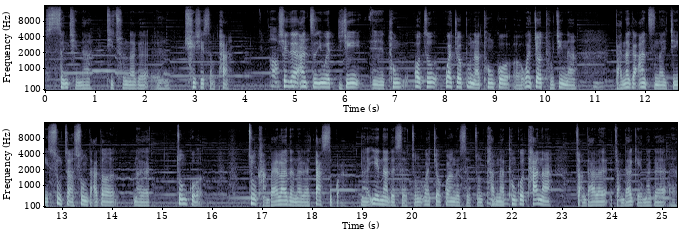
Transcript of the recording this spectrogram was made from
申请呢提出那个呃缺席审判。哦，现在案子因为已经嗯通澳洲外交部呢通过呃外交途径呢，把那个案子呢已经诉状送达到那个中国驻坎培拉的那个大使馆，那个叶娜的手中，外交官的手中，他们呢通过他呢转达了转达给那个呃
